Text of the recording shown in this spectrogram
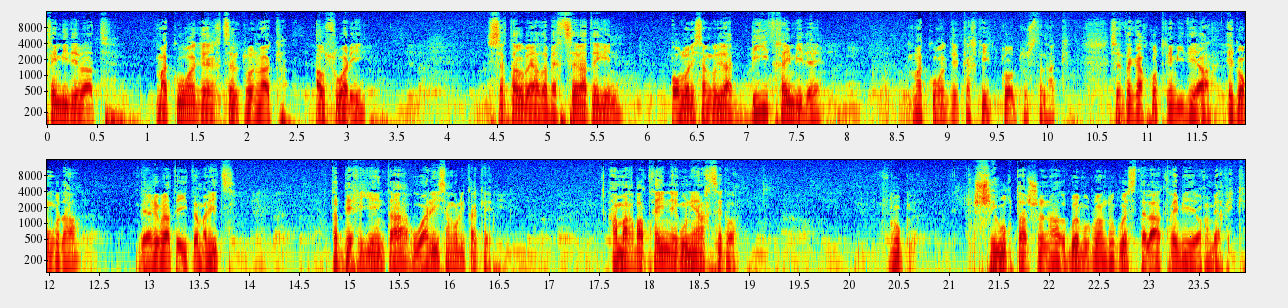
trenbide bat makurak gertzen duenak auzuari, zertago behar da bertze bat egin, orduan izango dira bi trenbide makurak ekarkiko duztenak, zenta gaurko trenbidea egongo da, berri bat egiten balitz, eta berri eta uari izango litake. Amar bat tren egunean hartzeko. Guk segurtasuna guen buruan dugu ez dela trenbide horren beharrik.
